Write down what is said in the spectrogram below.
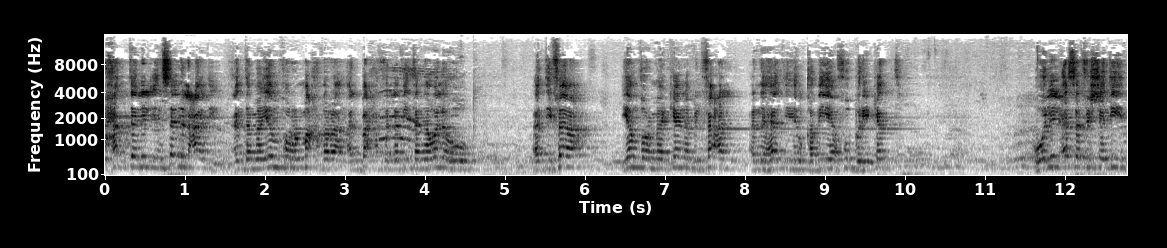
حتى للإنسان العادي عندما ينظر محضر البحث الذي تناوله الدفاع ينظر ما كان بالفعل أن هذه القضية فبركت. وللأسف الشديد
